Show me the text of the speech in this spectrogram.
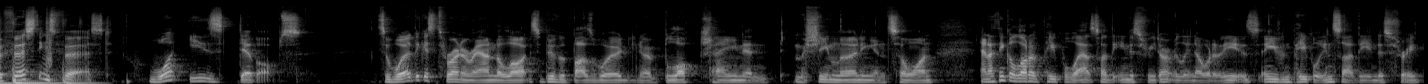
So, first things first, what is DevOps? It's a word that gets thrown around a lot. It's a bit of a buzzword, you know, blockchain and machine learning and so on. And I think a lot of people outside the industry don't really know what it is. And even people inside the industry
